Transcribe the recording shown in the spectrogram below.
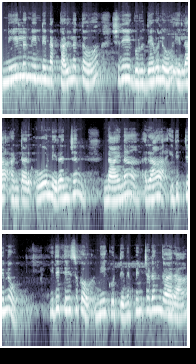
నీళ్ళు నిండిన కళ్ళతో శ్రీ గురుదేవులు ఇలా అంటారు. ఓ నిరంజన్ నాయన రా ఇది తిను. ఇది తీసుకో. నీకు తినిపించడం ద్వారా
